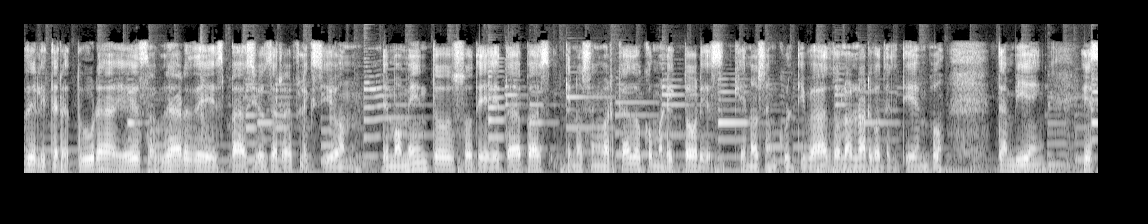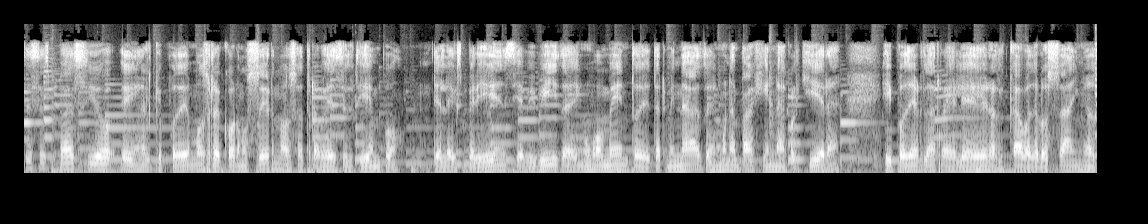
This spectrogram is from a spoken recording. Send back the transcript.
de literatura es hablar de espacios de reflexión, de momentos o de etapas que nos han marcado como lectores, que nos han cultivado a lo largo del tiempo. También es ese espacio en el que podemos reconocernos a través del tiempo, de la experiencia vivida en un momento determinado, en una página cualquiera, y poderla releer al cabo de los años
